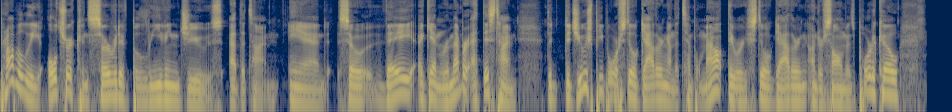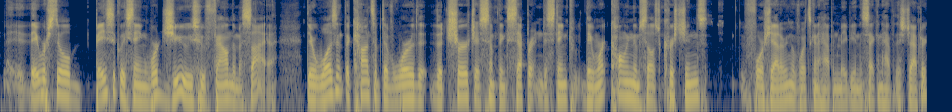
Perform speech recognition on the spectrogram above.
probably ultra conservative believing Jews at the time. And so they, again, remember at this time, the, the Jewish people were still gathering on the Temple Mount. They were still gathering under Solomon's portico. They were still basically saying, We're Jews who found the Messiah. There wasn't the concept of we're the, the church as something separate and distinct. They weren't calling themselves Christians foreshadowing of what's going to happen maybe in the second half of this chapter.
